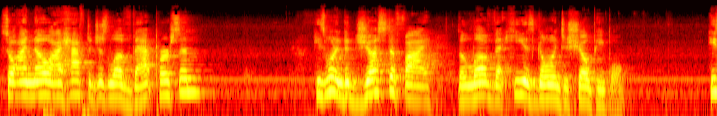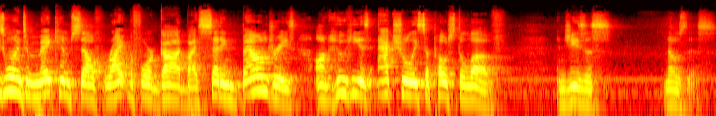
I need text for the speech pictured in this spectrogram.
so I know I have to just love that person? He's wanting to justify the love that he is going to show people. He's wanting to make himself right before God by setting boundaries on who he is actually supposed to love. And Jesus knows this.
